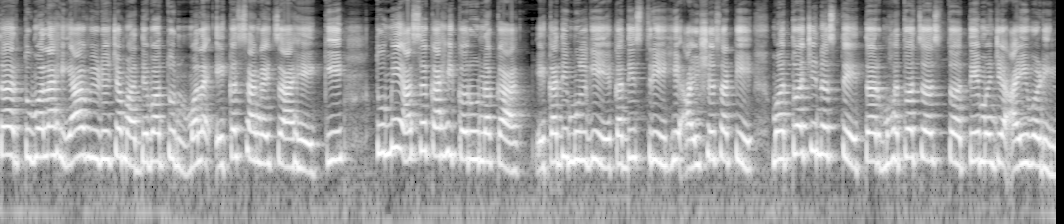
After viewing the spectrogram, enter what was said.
तर तुम्हाला या व्हिडिओच्या माध्यमातून मला एकच सांगायचं आहे की तुम्ही असं काही करू नका. एखादी मुलगी एखादी स्त्री ही आयुष्यासाठी महत्त्वाची नसते तर महत्त्वाचं असतं ते म्हणजे आईवडील.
